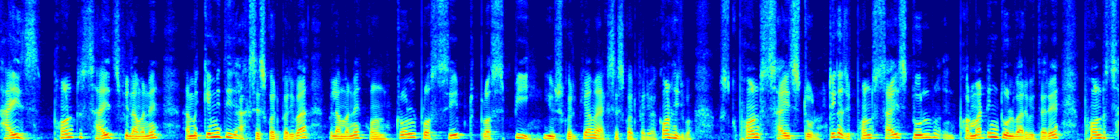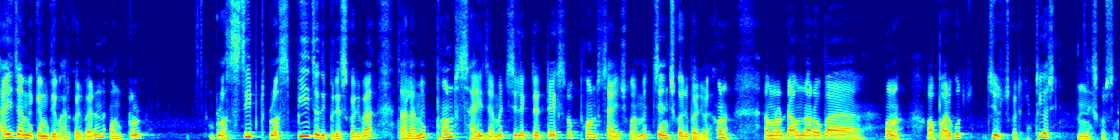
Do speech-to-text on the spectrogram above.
ସାଇଜ୍ ଫଣ୍ଟ ସାଇଜ୍ ପିଲାମାନେ ଆମେ କେମିତି ଆକ୍ସେସ୍ କରିପାରିବା ପିଲାମାନେ control plus shift plus P use କରିକି ଆମେ ଆକ୍ସେସ୍ କରିପାରିବା କ'ଣ ହେଇଯିବ ଫଣ୍ଟ ସାଇଜ୍ ଟୁଲ୍ টুল ঠিক আছে font size tool formatting tool bar ভিতরে ফন্ট সাইজ আমি কেমি বাহার করে না control plus shift plus P যদি প্রেস করা তাহলে আমি ফন্ট সাইজ আমি সিলেক্টেড টেক্সটর ফন্ট সাইজକୁ আমি চেঞ্জ করে কোণ আমার ডাউন আরো বা কোণ অপারকু চুজ করি ঠিক আছে next question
